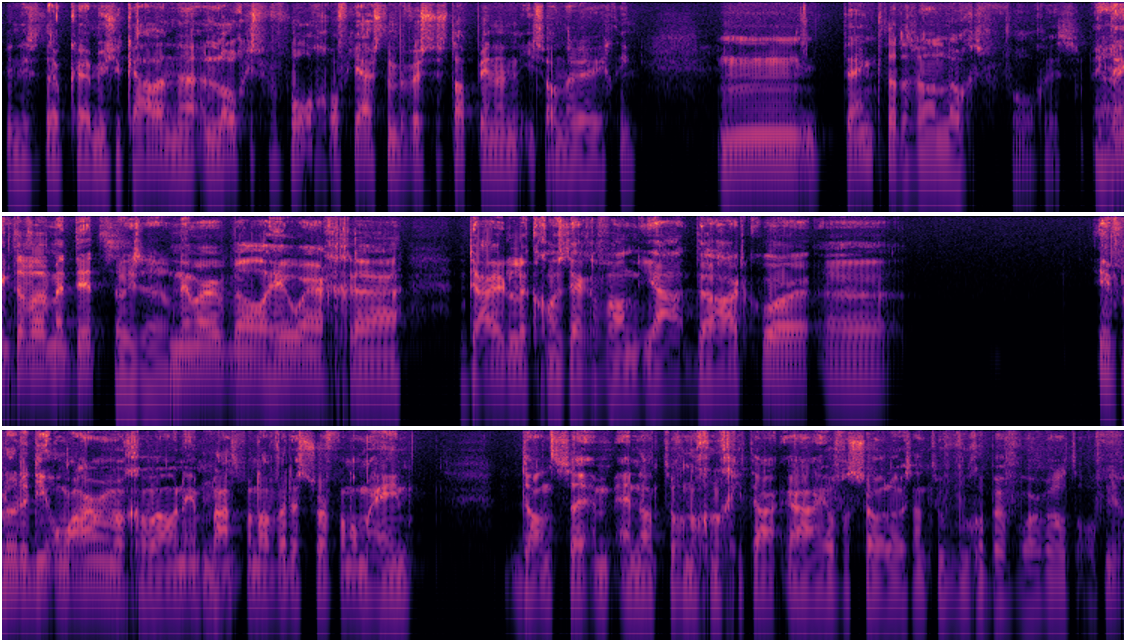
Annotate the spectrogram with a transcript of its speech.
En is het ook muzikaal een, een logisch vervolg of juist een bewuste stap in een iets andere richting? Mm, ik denk dat het wel een logisch vervolg is. Ik denk dat we met dit Sowieso. nummer wel heel erg eh, duidelijk gewoon zeggen van... ja, de hardcore eh, invloeden die omarmen we gewoon... in plaats van dat we er soort van omheen dansen... en, en dan toch nog een gitaar, ja, heel veel solo's aan toevoegen bijvoorbeeld. Of, ja.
